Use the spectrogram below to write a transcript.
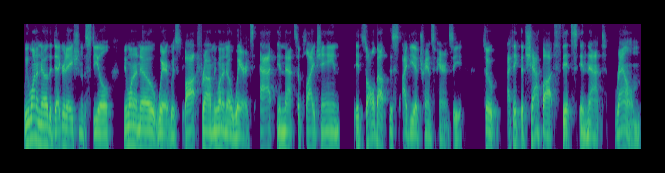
we want to know the degradation of the steel. We want to know where it was bought from. We want to know where it's at in that supply chain. It's all about this idea of transparency. So I think the chatbot fits in that realm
